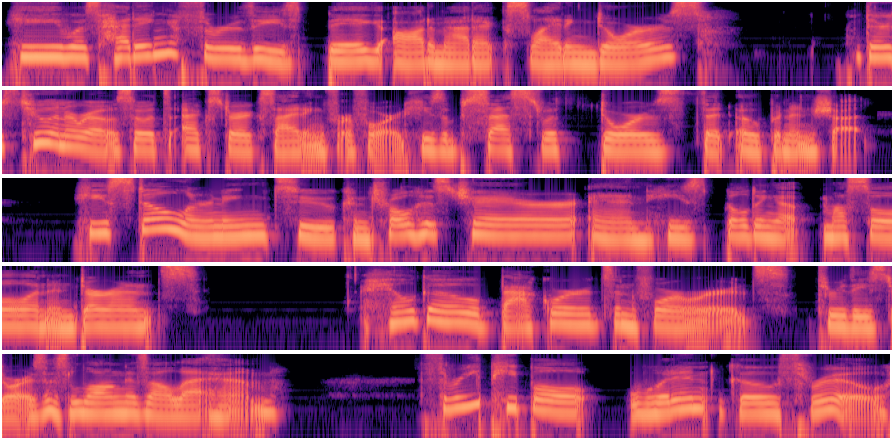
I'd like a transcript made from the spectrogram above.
He was heading through these big automatic sliding doors. There's two in a row, so it's extra exciting for Ford. He's obsessed with doors that open and shut. He's still learning to control his chair and he's building up muscle and endurance. He'll go backwards and forwards through these doors as long as I'll let him. Three people wouldn't go through,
